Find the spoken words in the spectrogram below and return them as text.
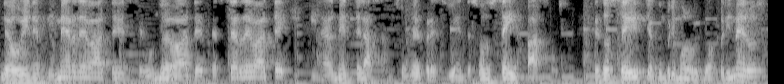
Luego viene el primer debate, segundo debate, tercer debate y finalmente la sanción del presidente. Son seis pasos. Estos seis ya cumplimos los dos primeros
